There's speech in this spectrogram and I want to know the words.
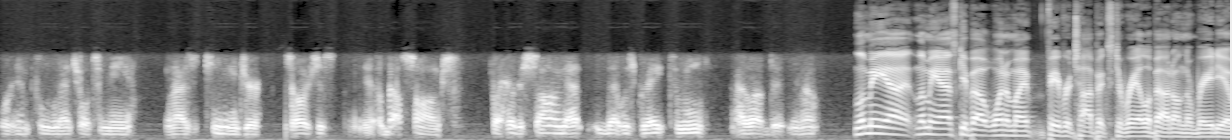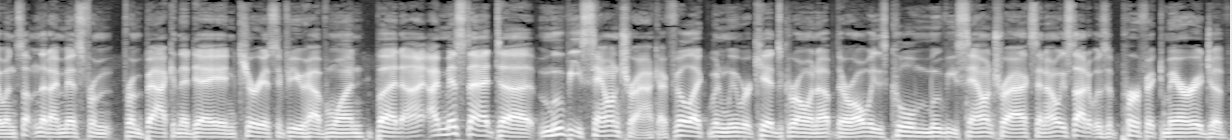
were influential to me when I was a teenager, it was always just you know, about songs. If I heard a song that that was great to me, I loved it. You know. Let me uh, let me ask you about one of my favorite topics to rail about on the radio, and something that I missed from from back in the day. And curious if you have one, but I, I miss that uh, movie soundtrack. I feel like when we were kids growing up, there were always cool movie soundtracks, and I always thought it was a perfect marriage of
